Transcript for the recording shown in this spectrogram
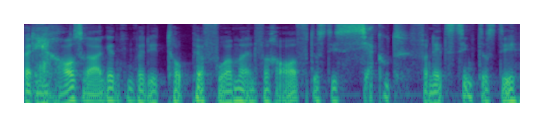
bei den herausragenden, bei den Top-Performer einfach auf, dass die sehr gut vernetzt sind, dass die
